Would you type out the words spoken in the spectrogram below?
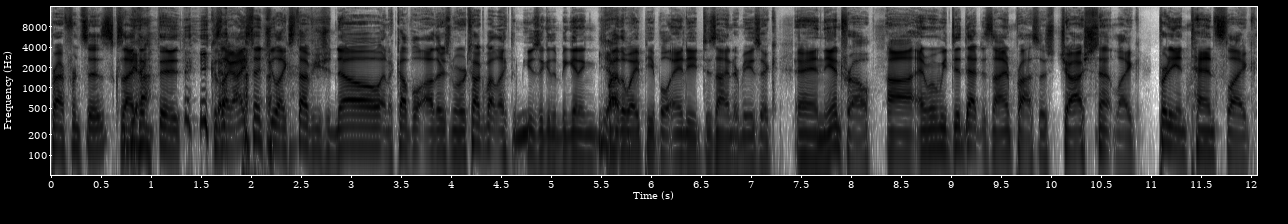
preferences. Because I Yeah. think that because like I sent you like stuff you should know and a couple others. When we were talking about like the music in the beginning. By the way, people, Andy designed our music and the intro. Uh, and when we did that design process, Josh sent like pretty intense like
